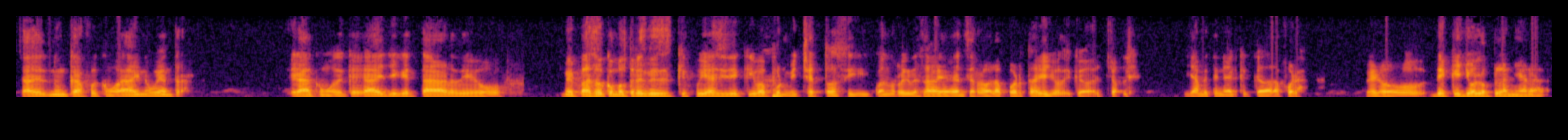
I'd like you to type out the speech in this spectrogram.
¿sabes? Nunca fue como, ay, no voy a entrar. Era como de que, ay, llegué tarde o me pasó como tres veces que fui así de que iba por mis chetos y cuando regresaba ya habían cerrado la puerta y yo de que, ay, chale, ya me tenía que quedar afuera. Pero de que yo lo planeara,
